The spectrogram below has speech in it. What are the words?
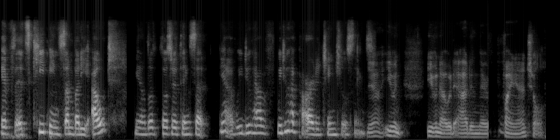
If it's keeping somebody out, you know, th- those are things that, yeah, we do have we do have power to change those things. Yeah, even even I would add in there financial.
